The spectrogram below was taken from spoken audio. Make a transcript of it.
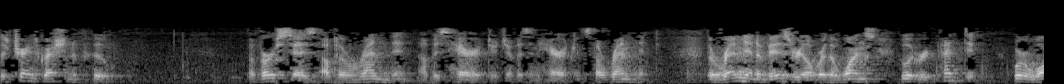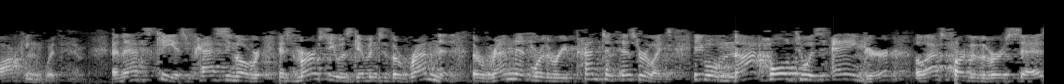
The transgression of who? The verse says, of the remnant of his heritage, of his inheritance. The remnant. The remnant of Israel were the ones who had repented, who were walking with him. And that's key, is passing over. His mercy was given to the remnant. The remnant were the repentant Israelites. He will not hold to his anger, the last part of the verse says,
